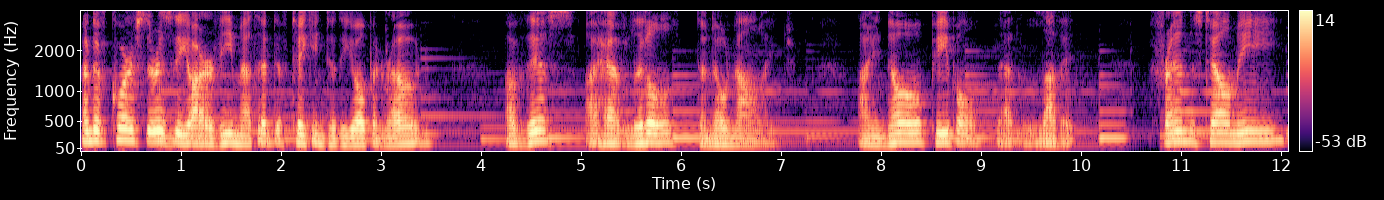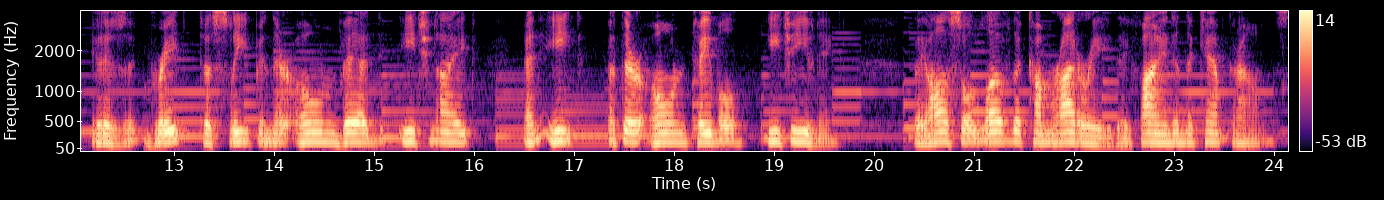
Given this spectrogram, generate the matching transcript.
And of course, there is the RV method of taking to the open road. Of this, I have little to no knowledge. I know people that love it. Friends tell me it is great to sleep in their own bed each night and eat at their own table each evening. They also love the camaraderie they find in the campgrounds.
